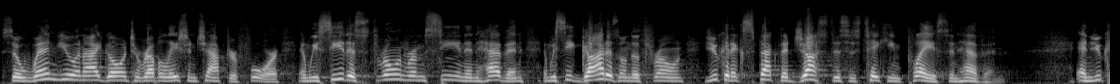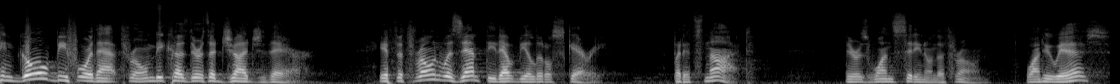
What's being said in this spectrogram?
So when you and I go into Revelation chapter 4 and we see this throne room scene in heaven and we see God is on the throne, you can expect that justice is taking place in heaven. And you can go before that throne because there's a judge there. If the throne was empty, that would be a little scary. But it's not. There is one sitting on the throne, one who is,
